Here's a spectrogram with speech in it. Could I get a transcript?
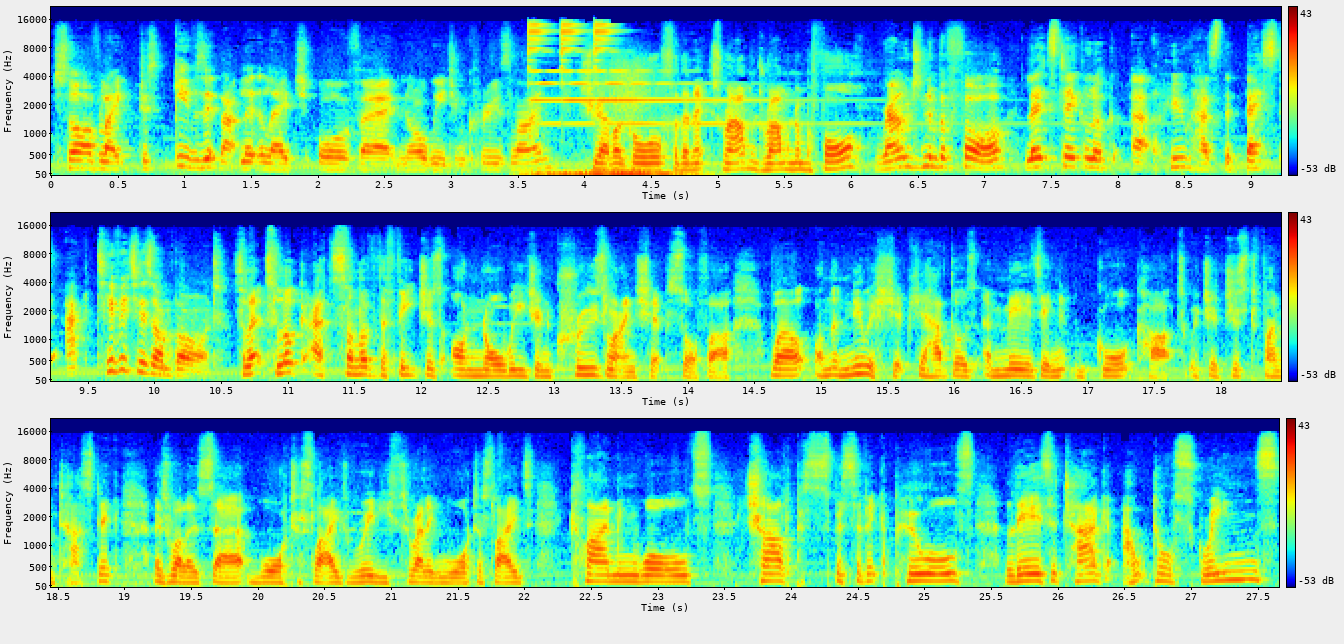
sort of like just gives it that little edge of uh, Norwegian Cruise Line. Should we have a go for the next round? Round number four. Round number four, let's take a look at who has the best activities on board. So let's look at some of the features on Norwegian cruise line ships so far. Well, on the newest ships, you have those amazing go karts, which are just fantastic, as well as uh, water slides, really thrilling water slides, climbing walls, child specific pools, laser tag, outdoor screens,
